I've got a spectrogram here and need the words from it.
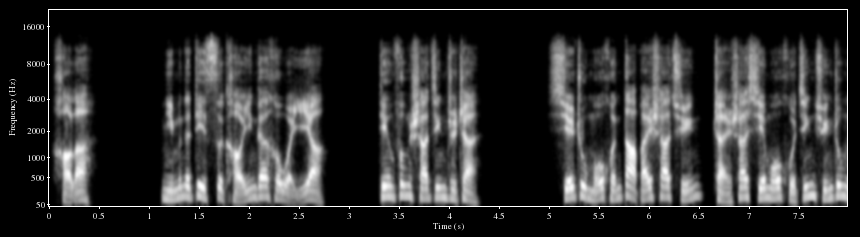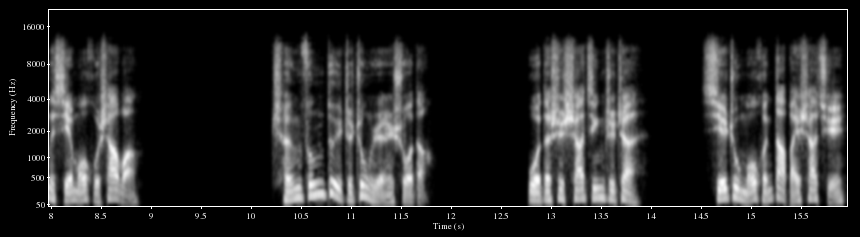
好了，你们的第四考应该和我一样，巅峰杀精之战，协助魔魂大白鲨群斩杀邪魔虎鲸群中的邪魔虎鲨王。陈峰对着众人说道：“我的是杀精之战，协助魔魂大白鲨群，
